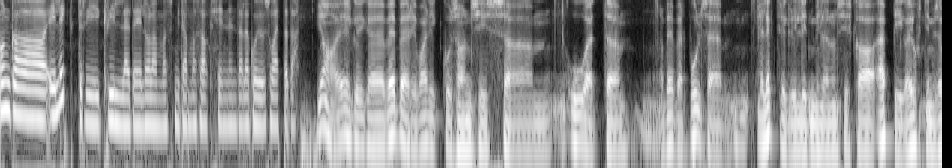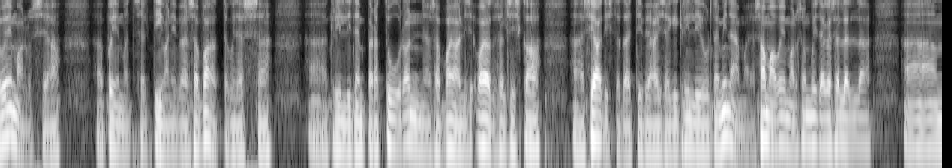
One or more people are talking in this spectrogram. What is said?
on ka elektrigrille teil olemas, mida ma saaksin endale koju soetada? jaa, eelkõige Weberi valikus on siis äh, uued äh, Weber Pulse elektrigrillid, millel on siis ka äpiga juhtimise võimalus ja põhimõtteliselt diivani peal saab vaadata, kuidas Äh, grilli temperatuur on ja saab vajalis-, vajadusel siis ka äh, seadistada, et ei pea isegi grilli juurde minema. Ja sama võimalus on muide ka sellel ähm,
